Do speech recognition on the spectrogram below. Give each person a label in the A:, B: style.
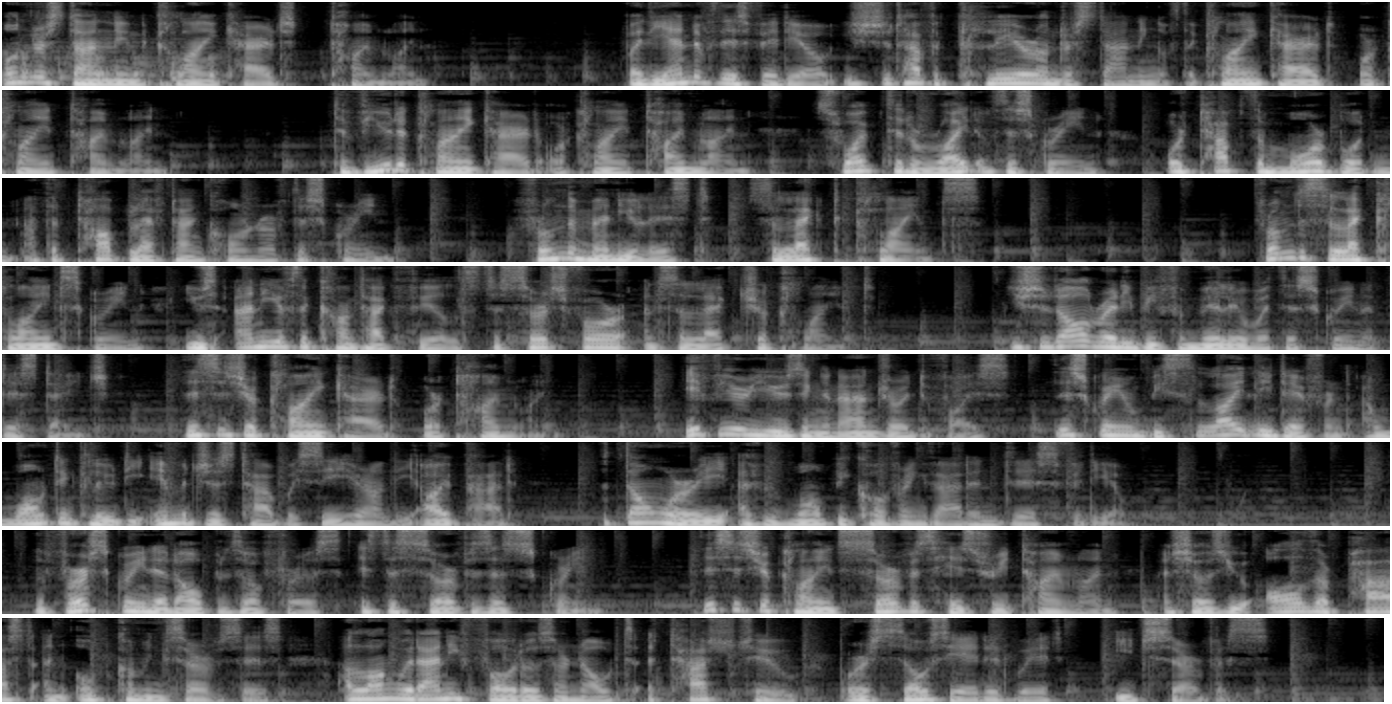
A: Understanding the client card timeline. By the end of this video, you should have a clear understanding of the client card or client timeline. To view the client card or client timeline, swipe to the right of the screen or tap the More button at the top left hand corner of the screen. From the menu list, select Clients. From the Select Client screen, use any of the contact fields to search for and select your client. You should already be familiar with this screen at this stage. This is your client card or timeline. If you're using an Android device, this screen will be slightly different and won't include the images tab we see here on the iPad, but don't worry as we won't be covering that in this video. The first screen that opens up for us is the Services screen. This is your client's service history timeline and shows you all their past and upcoming services along with any photos or notes attached to or associated with each service.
